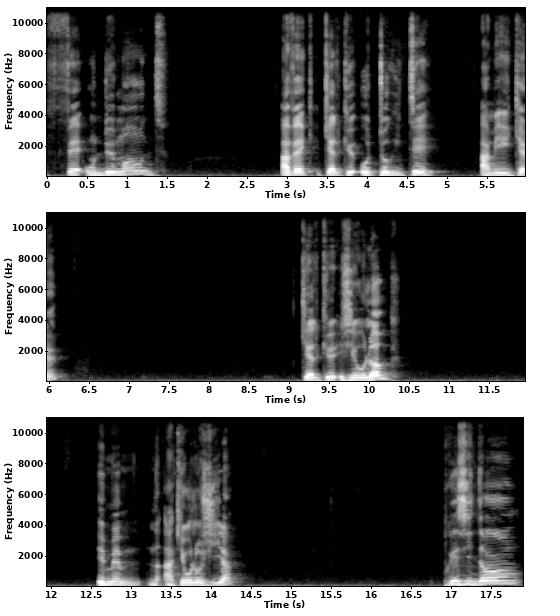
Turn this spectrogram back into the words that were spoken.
fait une demande avec quelques autorités américaines, quelques géologues et même dans l'archéologie président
